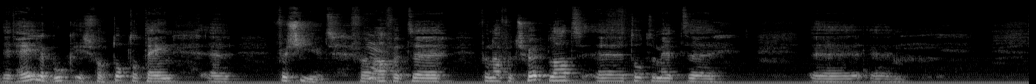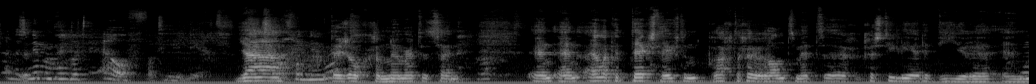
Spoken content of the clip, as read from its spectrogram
dit hele boek is van top tot teen eh, versierd. Vanaf, het, eh, vanaf het schutblad eh, tot en met. eh, eh, eh, En dat is nummer 111 wat hier ligt. ja, het is ook genummerd. Het zijn, en, en elke tekst heeft een prachtige rand met eh, gestileerde dieren en Ja.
